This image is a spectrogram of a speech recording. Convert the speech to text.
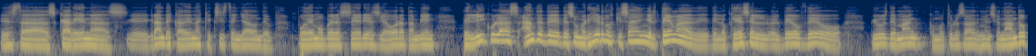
estas cadenas, eh, grandes cadenas que existen ya donde podemos ver series y ahora también películas. Antes de, sumergirnos quizás en el tema de, de, lo que es el, el BOD o Views Demand, como tú lo estabas mencionando,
